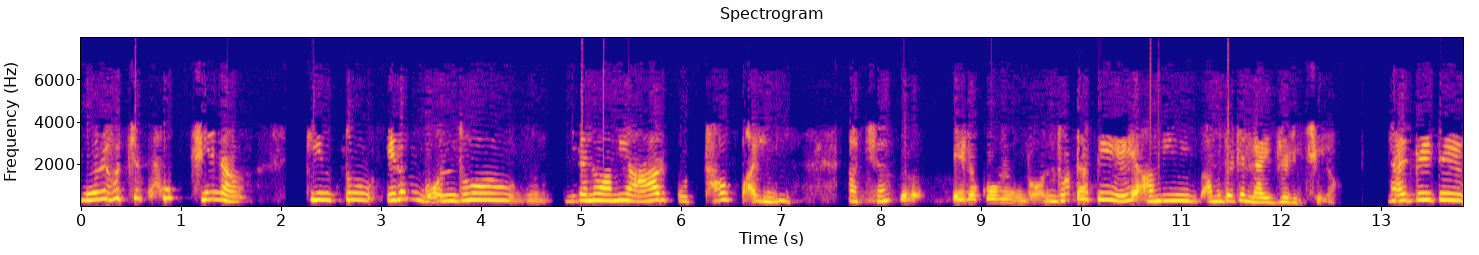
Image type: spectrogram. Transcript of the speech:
মনে হচ্ছে খুব চেনা কিন্তু এরকম গন্ধ যেন আমি আর কোথাও পাইনি। আচ্ছা। তো এরকম গন্ধটা পেয়ে আমি আমাদের একটা লাইব্রেরি ছিল। লাইব্রেরিতে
